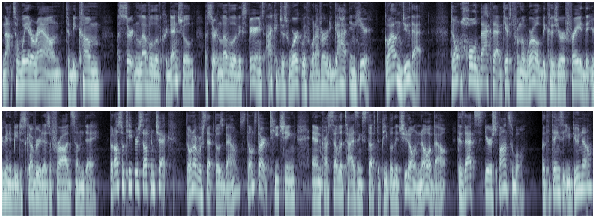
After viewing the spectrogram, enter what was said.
not to wait around to become a certain level of credentialed, a certain level of experience. I could just work with what I've already got in here. Go out and do that. Don't hold back that gift from the world because you're afraid that you're going to be discovered as a fraud someday. But also keep yourself in check. Don't overstep those bounds. Don't start teaching and proselytizing stuff to people that you don't know about because that's irresponsible. But the things that you do know,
